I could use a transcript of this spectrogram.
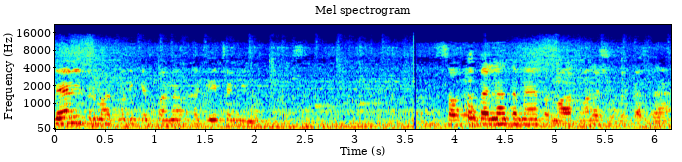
ਮੈਂ ਵੀ ਪ੍ਰਮਾਤਮਾ ਦੀ ਕਿਰਪਾ ਨਾਲ ਅੱਗੇ ਚੰਗੀ ਨੌਕਰੀ ਕਰ ਸਕਾਂ। ਸਭ ਤੋਂ ਪਹਿਲਾਂ ਤਾਂ ਮੈਂ ਪ੍ਰਮਾਤਮਾ ਦਾ ਸ਼ੁਕਰ ਕਰਦਾ ਹਾਂ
